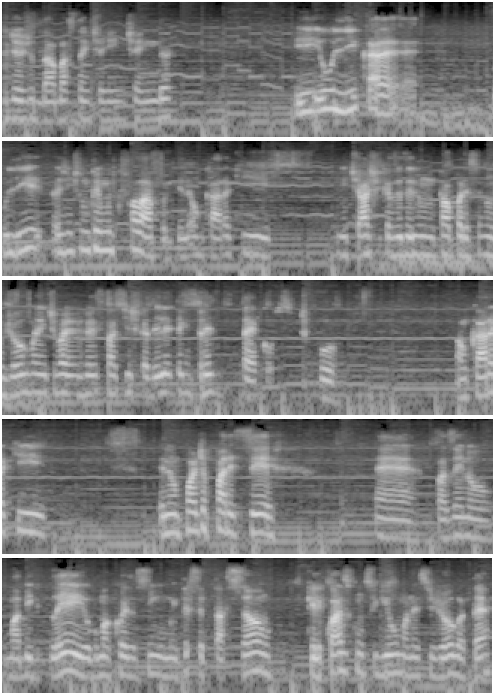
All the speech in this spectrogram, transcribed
Pode ajudar bastante a gente ainda. E o Lee, cara, é, o Lee a gente não tem muito o que falar, porque ele é um cara que a gente acha que às vezes ele não tá aparecendo no jogo, mas a gente vai ver a estatística dele, ele tem 13 tackles. Tipo, é um cara que ele não pode aparecer é, fazendo uma big play, alguma coisa assim, uma interceptação, que ele quase conseguiu uma nesse jogo até,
